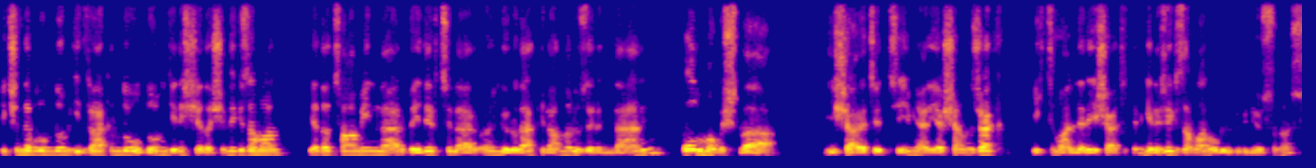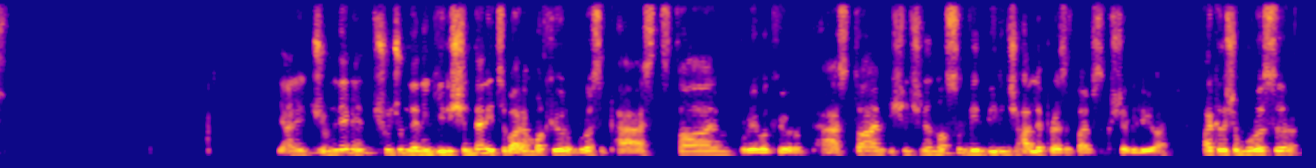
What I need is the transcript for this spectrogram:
içinde bulunduğum, idrakında olduğum geniş ya da şimdiki zaman ya da tahminler, belirtiler, öngörüler, planlar üzerinden olmamışla işaret ettiğim yani yaşanacak ihtimallere işaret ettiğim gelecek zaman oluyordu biliyorsunuz. Yani cümlenin, şu cümlenin girişinden itibaren bakıyorum. Burası past time. Buraya bakıyorum. Past time. işin içine nasıl bir birinci halle present time sıkışabiliyor? Arkadaşım burası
